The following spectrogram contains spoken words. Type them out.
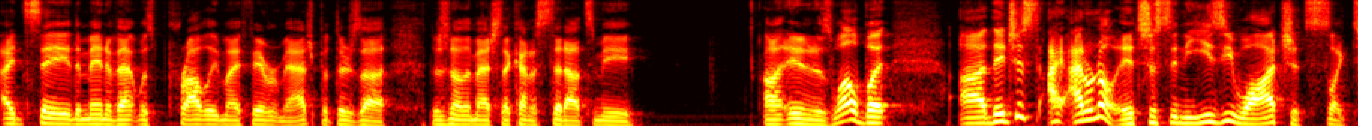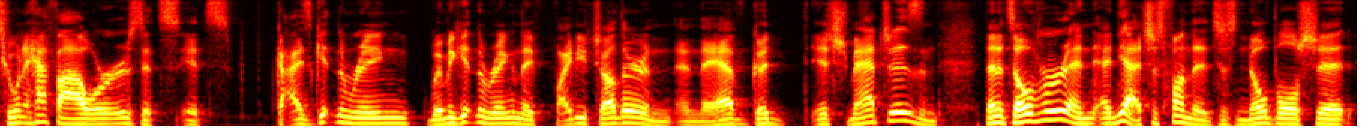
I'd say the main event was probably my favorite match, but there's a there's another match that kind of stood out to me uh, in it as well. But uh, they just, I, I don't know, it's just an easy watch. It's like two and a half hours. It's it's guys get in the ring, women get in the ring, and they fight each other, and, and they have good ish matches, and then it's over. And and yeah, it's just fun. That It's just no bullshit,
